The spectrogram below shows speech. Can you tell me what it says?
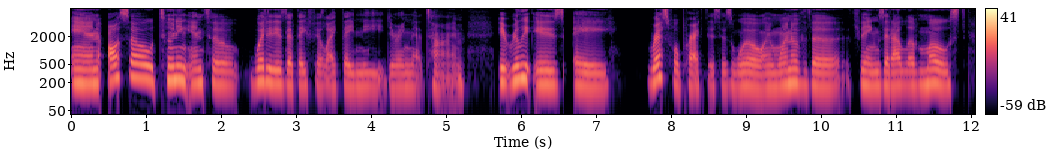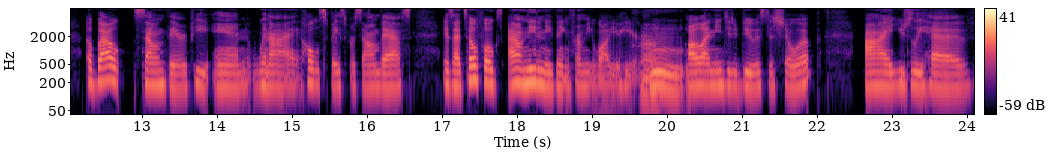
and also tuning into what it is that they feel like they need during that time. It really is a restful practice as well. And one of the things that I love most about sound therapy and when I hold space for sound baths is I tell folks, I don't need anything from you while you're here. Mm. All I need you to do is just show up. I usually have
